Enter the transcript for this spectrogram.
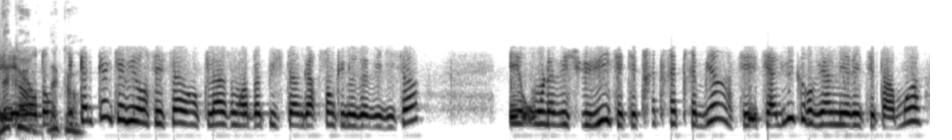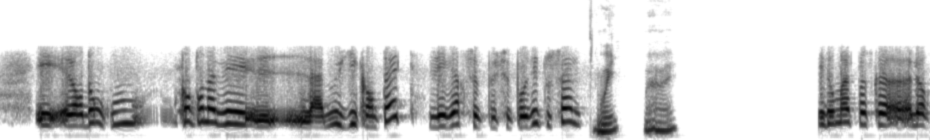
D'accord, donc c'est quelqu'un qui avait lancé ça en classe, je ne me rappelle plus, c'était un garçon qui nous avait dit ça. Et on l'avait suivi, c'était très très très bien. C'est, c'est à lui que revient le mérite, c'est pas à moi. Et alors donc, quand on avait la musique en tête, les vers se, se posaient tout seuls. Oui, oui, oui. C'est dommage parce que, alors,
